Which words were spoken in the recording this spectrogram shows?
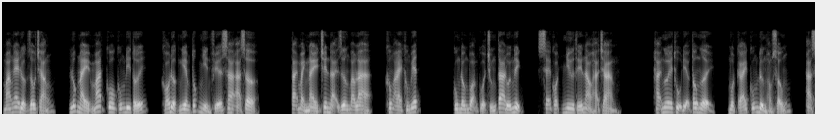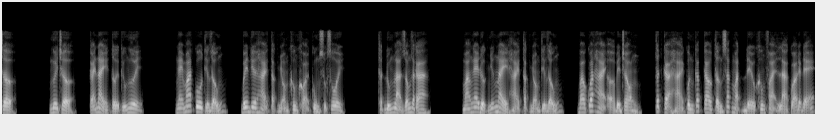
Mà nghe được dâu trắng lúc này mát cô cũng đi tới khó được nghiêm túc nhìn phía xa ạ sở. Tại mảnh này trên đại dương bao la không ai không biết. Cùng đồng bọn của chúng ta đối nghịch sẽ có như thế nào hạ tràng? Hại ngươi thụ địa tông người một cái cũng đừng hòng sống ạ sợ, ngươi chờ cái này tới cứu ngươi. Nghe mát cô tiếng giống bên kia hải tặc nhóm không khỏi cùng sụp sôi. Thật đúng là giống giặc a. Mà nghe được những n à y hải tặc nhóm tiếng giống bao quát hải ở bên trong tất cả hải quân cấp cao tầng sắc mặt đều không phải là quá đẹp đẽ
